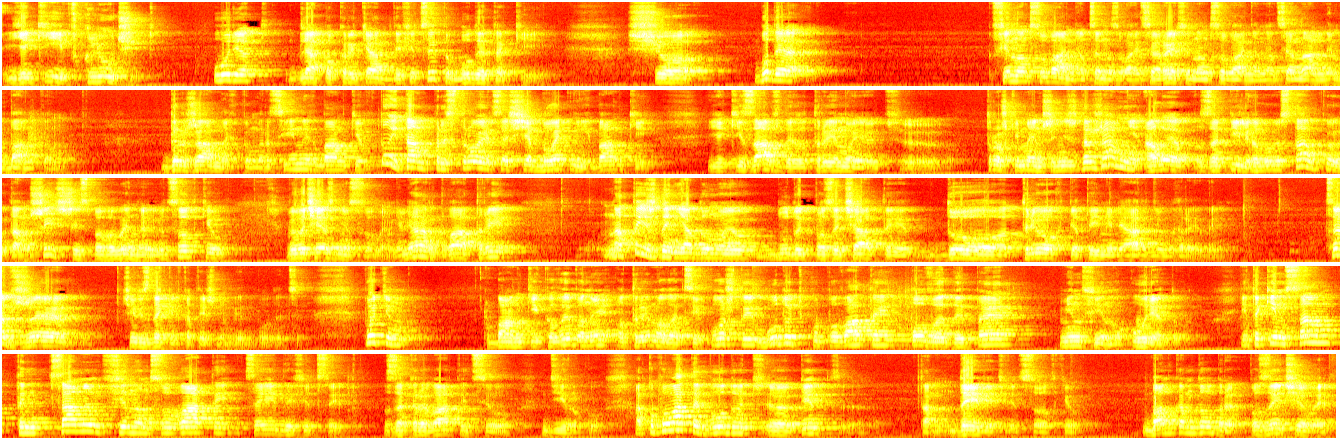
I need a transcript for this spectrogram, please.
який включить уряд для покриття дефіциту, буде такий, що буде фінансування, це називається рефінансування Національним банком державних комерційних банків. Ну і там пристроються ще блатні банки, які завжди отримують е, трошки менше, ніж державні, але за пільговою ставкою там 6-6,5% величезні суми. Мільярд, два, три. На тиждень, я думаю, будуть позичати до 3-5 мільярдів гривень. Це вже через декілька тижнів відбудеться. Потім банки, коли вони отримали ці кошти, будуть купувати ОВДП Мінфіну, уряду. І таким сам, тим самим фінансувати цей дефіцит, закривати цю дірку. А купувати будуть е, під там, 9%. Банкам добре, позичили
